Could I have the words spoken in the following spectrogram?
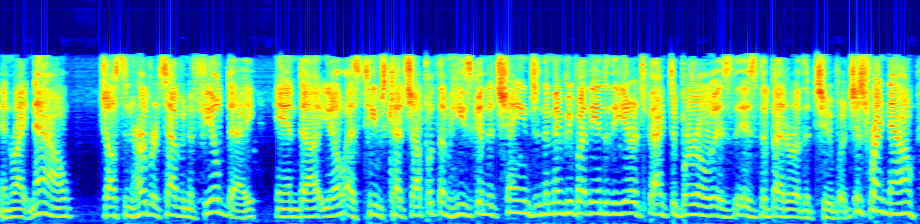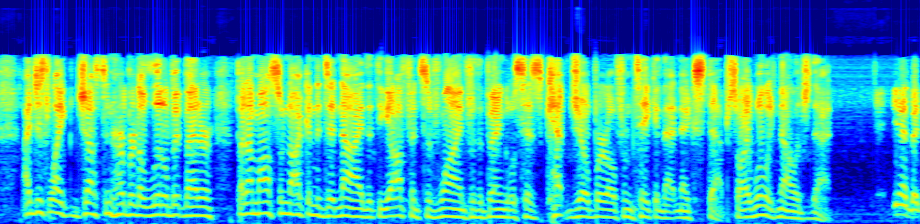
And right now, Justin Herbert's having a field day, and uh, you know as teams catch up with him, he's going to change, and then maybe by the end of the year, it's back to Burrow is is the better of the two. But just right now, I just like Justin Herbert a little bit better. But I'm also not going to deny that the offensive line for the Bengals has kept Joe Burrow from taking that next step. So I will acknowledge that. Yeah, but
